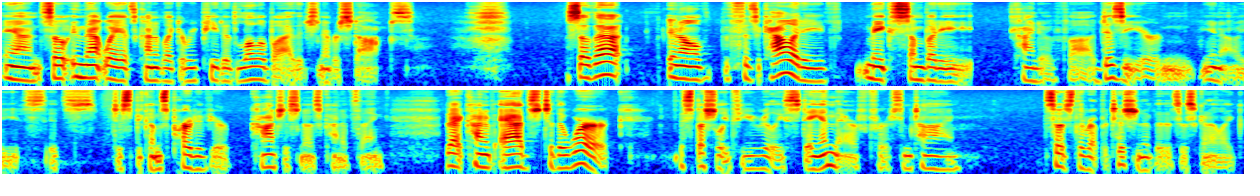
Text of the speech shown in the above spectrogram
And so, in that way, it's kind of like a repeated lullaby that just never stops. So, that in all the physicality makes somebody kind of uh, dizzy or, you know, it's, it's just becomes part of your consciousness kind of thing. That kind of adds to the work, especially if you really stay in there for some time. So it's the repetition of it. It's just going to, like,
